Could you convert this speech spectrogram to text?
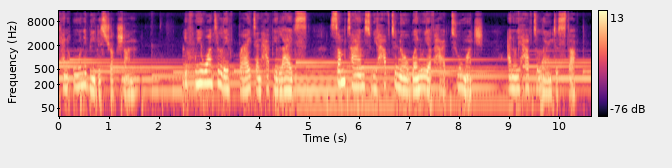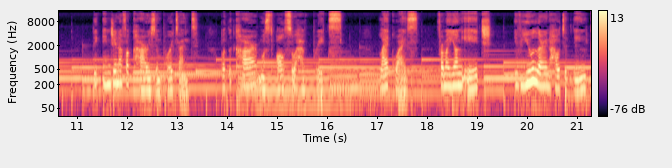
can only be destruction. If we want to live bright and happy lives, sometimes we have to know when we have had too much and we have to learn to stop. The engine of a car is important, but the car must also have brakes. Likewise, from a young age, if you learn how to think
